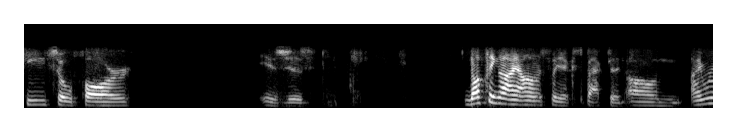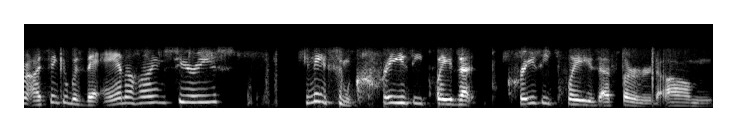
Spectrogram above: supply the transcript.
seen so far is just nothing I honestly expected. Um, I remember, I think it was the Anaheim series. He made some crazy plays at crazy plays at third. Um,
